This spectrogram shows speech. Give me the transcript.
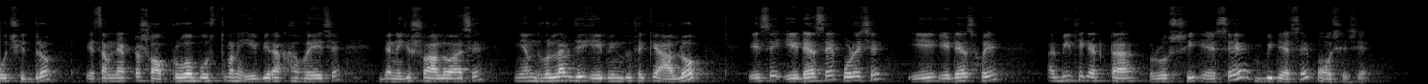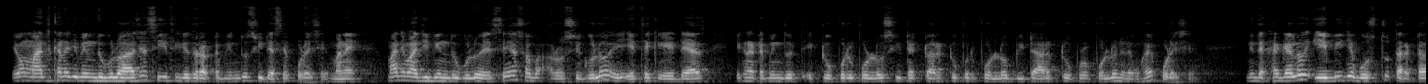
ও ছিদ্র, এর সামনে একটা সপ্রভ বস্তু মানে এবি রাখা হয়েছে, যা নিজস্ব আলো আছে। নিয়ে আমি ধরলাম যে এ বিন্দু থেকে আলো এসে এ ড্যাশে পড়েছে, এ এ ড্যাশ হয়ে, আর বি থেকে একটা রশ্মি এসে বি ড্যাশে পৌঁছেছে। এবং মাঝখানে যে বিন্দুগুলো আছে সি থেকে ধরো একটা বিন্দু সি ড্যাশে পড়েছে। মানে মাঝে মাঝে বিন্দুগুলো এসে সব রশ্মিগুলো এ থেকে এ ড্যাশ এখানে একটা বিন্দু একটু উপরে পড়ল সিটা একটু আরেকটু উপরে পড়ল বিটা আরেকটু উপরে পড়ল এরকমভাবে পড়েছে। নিয়ে দেখা গেল এ বি যে বস্তু, তার একটা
